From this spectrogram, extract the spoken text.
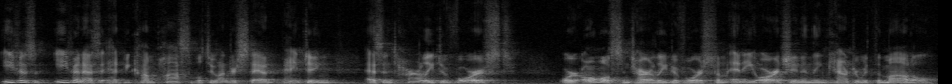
even, even as it had become possible to understand painting as entirely divorced or almost entirely divorced from any origin in the encounter with the model,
